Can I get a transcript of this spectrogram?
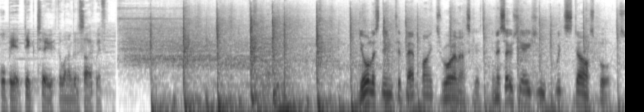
albeit Dig 2, the one I'm going to side with. You're listening to Bet Bites Royal Ascot in association with Star Sports.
